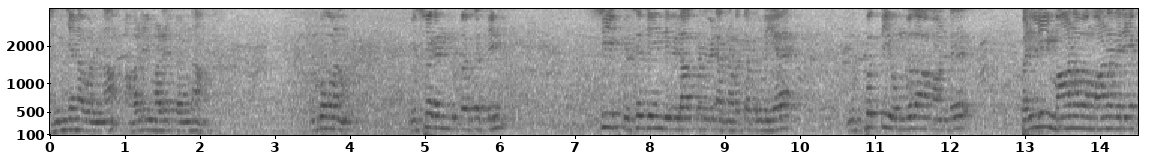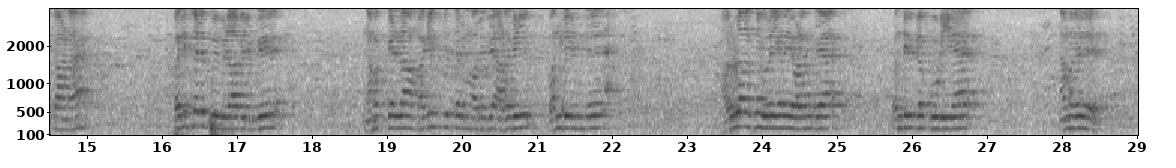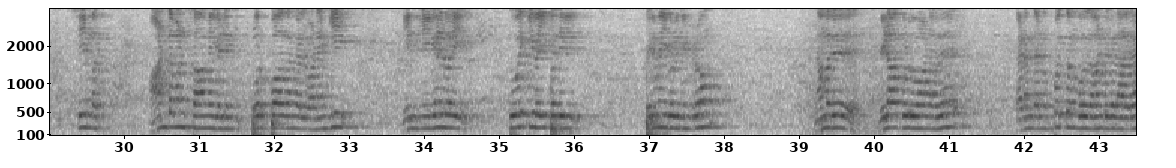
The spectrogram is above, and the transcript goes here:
அஞ்சன வண்ணா ஆலிமலை கண்ணா கும்பகோணம். விஸ்வகந்து பரிசத்தின் ஸ்ரீ கிருஷ்ண ஜெயந்தி விழா குழுவினர் நடத்தக்கூடிய முப்பத்தி ஒன்பதாம் ஆண்டு பள்ளி மாணவ மாணவர்களுக்கான பரிசளிப்பு விழாவிற்கு நமக்கெல்லாம் மகிழ்ச்சி தரும் அறிவி- அளவில் வந்திருந்து அருளாசி உரைகளை வழங்க வந்திருக்கக்கூடிய நமது ஸ்ரீமத் ஆண்டவன் சாமிகளின் பொற்பாதங்கள் வணங்கி இந்நிகழ்வை துவக்கி வைப்பதில் பெருமை கொள்கின்றோம். நமது விழா குழுவானது கடந்த முப்பத்தொன்பது ஆண்டுகளாக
